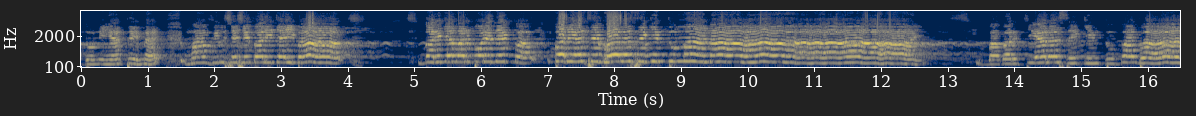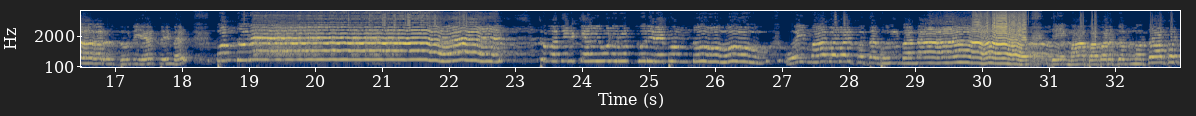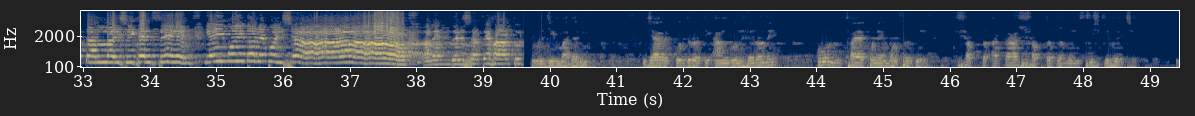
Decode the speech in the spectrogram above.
দুনিয়াতে নাই। মাহফিল শেষে বাড়ি যাইবা বাড়ি যাবার পরে দেখবা, বাড়ি আছে, ঘর আছে, কিন্তু মা নাই। বাবার চেয়ার আছে, কিন্তু বাবার দুনিয়াতে নাই। বন্ধুরে, তোমাদেরকে আমি ওই মা বাবার কথা ভুলবা না। যে মা বাবার জন্য দোয়া করতে আল্লাহ শিখাইছেন, এই ময়দানে পয়সা। আনন্দের সাথে হাত জিম্মাদারি যার কুদরতি আঙ্গুল হেলনে, কোন ফায়াকুনের মধ্য দিয়ে সপ্ত আকাশ সপ্ত জমিন সৃষ্টি হয়েছে,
